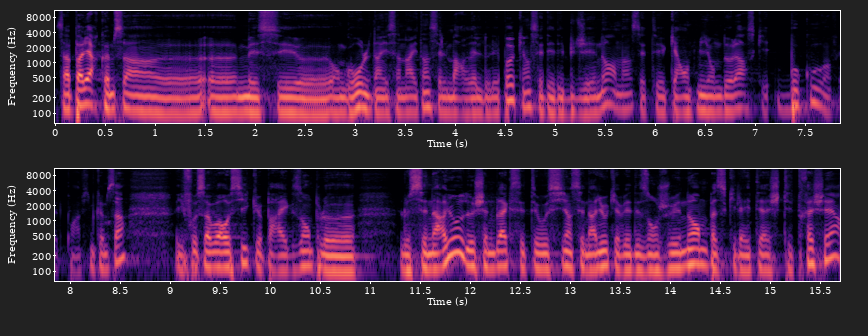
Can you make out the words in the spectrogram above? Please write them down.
ça n'a pas l'air comme ça, hein, euh, euh, mais c'est euh, en gros le dernier Samaritain, c'est le Marvel de l'époque. Hein, c'était des budgets énormes. Hein, c'était 40 millions de dollars, ce qui est beaucoup en fait pour un film comme ça. Il faut savoir aussi que par exemple le scénario de Shane Black, c'était aussi un scénario qui avait des enjeux énormes parce qu'il a été acheté très cher.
